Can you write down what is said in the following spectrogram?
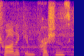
Electronic Impressions.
